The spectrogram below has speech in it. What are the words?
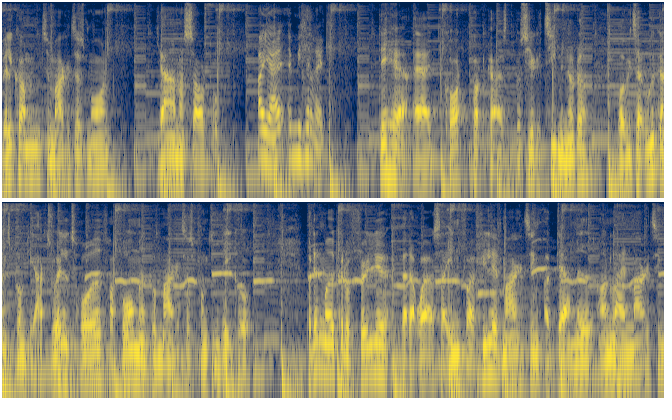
Velkommen til Marketers Morgen. Jeg er Anders Sautrup. Og jeg er Michael Rik. Det her er et kort podcast på cirka 10 minutter, hvor vi tager udgangspunkt i aktuelle tråde fra forumet på marketers.dk. På den måde kan du følge, hvad der rører sig inden for affiliate marketing og dermed online marketing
